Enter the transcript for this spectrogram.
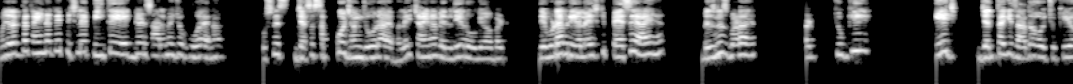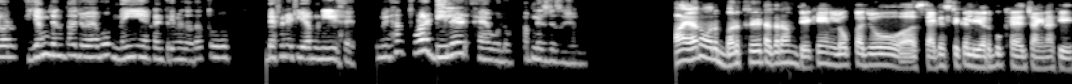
मुझे लगता है कहीं ना कहीं पिछले बीते एक डेढ़ साल में जो हुआ है ना उसने जैसे सबको झंझोरा है भले ही चाइना वेल्दियर हो गया but they would have realise कि पैसे आए हैं बिज़नेस बड़ा है। बट क्योंकि एज जनता की ज़्यादा हो चुकी है और यंग जनता जो है वो नहीं है कंट्री में ज़्यादा तो डेफिनेटली अब नीड है। मेरे ख्याल थोड़ा डिलेड है वो लोग अपने इस डिसीज़न में। हाँ यार, और बर्थ रेट अगर हम देखें इन लोग का जो स्टैटिस्टिकल ईयरबुक है चाइना की,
